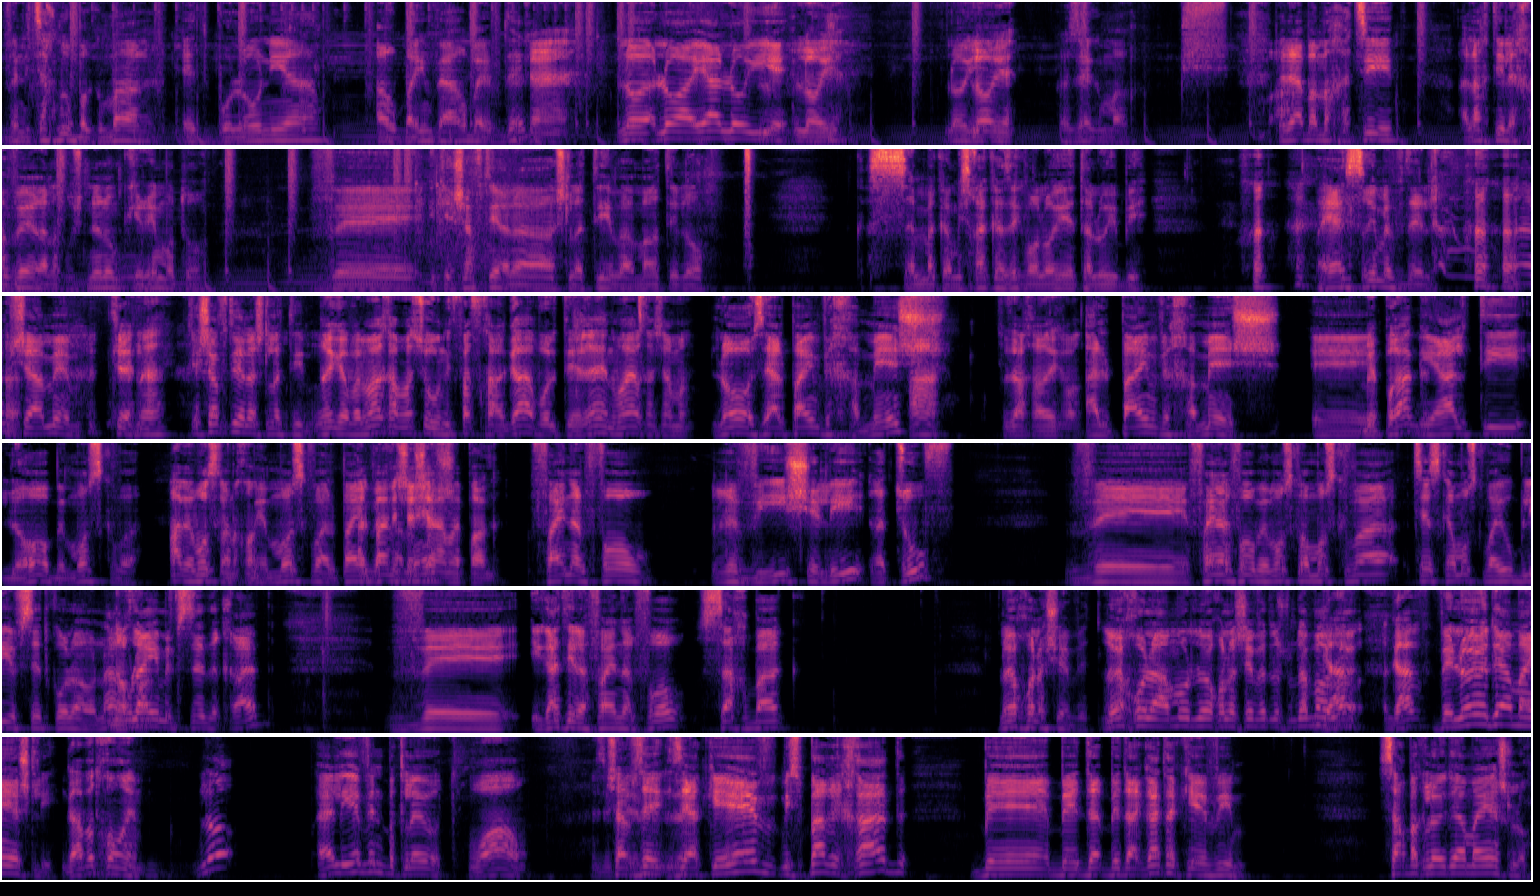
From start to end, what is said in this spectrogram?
וניצחנו בגמר את בולוניה, 44 הבדל. כן, לא, לא היה, לא יהיה. לא יהיה. לא לא יהיה. כזה גמר. אתה יודע, במחצית הלכתי לחבר, אנחנו שנינו מכירים אותו, והתיישבתי על השלטים ואמרתי לו, סמוך, המשחק הזה כבר לא יהיה תלוי בי. היה 20 הבדל. היה משעמם. כן, אה? התיישבתי על השלטים. רגע, אבל מה לך, משהו נתפס לך אגב, וולטרן, מה היה לך שם? לא, זה 2005. אה, זה אחרי כבר. 2005. אה, בפראג? ניהלתי, לא, במוסקבה. אה, במוסקבה, נכון. במוסקבה 2005. 2006 היה בפראג. פיינל פור רביעי שלי, רצוף, ופיינל פור במוסקבה, מוסקבה, צסקה מוסקבה היו בלי הפסד כל העונה, נכון. אולי עם הפסד אחד, והגעתי לפיינל פור, סחבק לא יכול לשבת, לא יכול לעמוד, לא יכול לשבת, לא שום דבר, גב, לא, גב, ולא יודע מה יש לי. גב עוד חורים. לא, היה לי אבן בכליות. וואו. עכשיו, כאב זה, זה הכאב מספר אחד בד- בדרגת הכאבים. סחבק לא יודע מה יש לו.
